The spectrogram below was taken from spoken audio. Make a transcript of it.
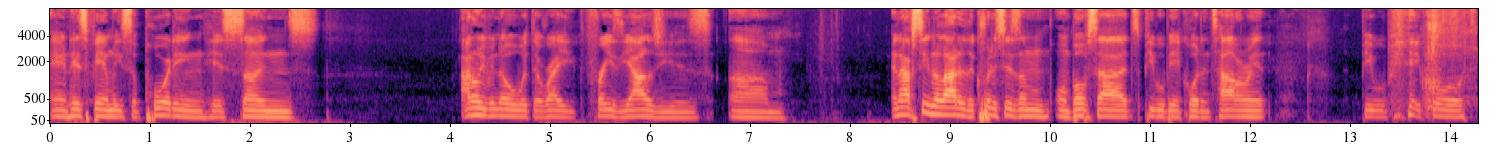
and his family supporting his son's I don't even know what the right phraseology is. Um and I've seen a lot of the criticism on both sides, people being called intolerant, people being called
